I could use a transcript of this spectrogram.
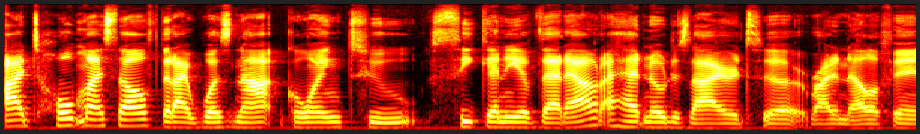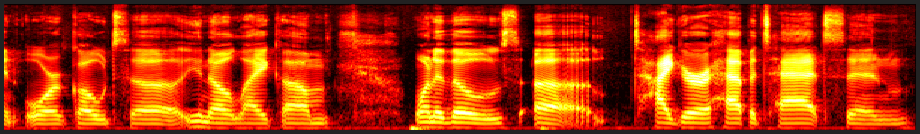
I told myself that I was not going to seek any of that out. I had no desire to ride an elephant or go to, you know, like um, one of those uh, tiger habitats and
